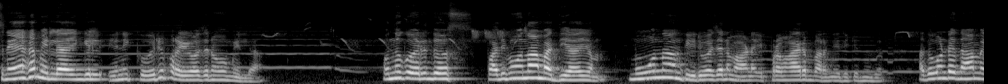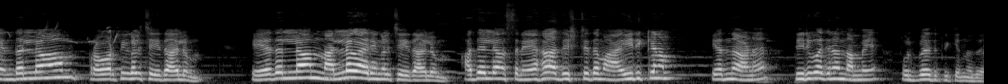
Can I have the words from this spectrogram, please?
സ്നേഹമില്ല എങ്കിൽ എനിക്കൊരു പ്രയോജനവുമില്ല. ഒന്ന് കോരിന്തോസ് പതിമൂന്നാം അധ്യായം മൂന്നാം തിരുവചനമാണ് ഇപ്രകാരം പറഞ്ഞിരിക്കുന്നത്. അതുകൊണ്ട് നാം എന്തെല്ലാം പ്രവർത്തികൾ ചെയ്താലും ഏതെല്ലാം നല്ല കാര്യങ്ങൾ ചെയ്താലും അതെല്ലാം സ്നേഹാധിഷ്ഠിതമായിരിക്കണം എന്നാണ് തിരുവചനം നമ്മെ ഉത്ബോധിപ്പിക്കുന്നത്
